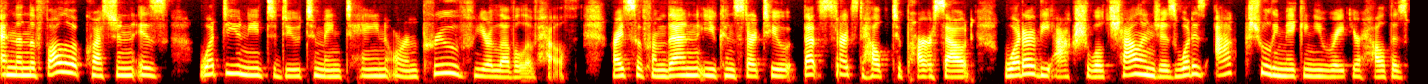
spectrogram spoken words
and then the follow up question is, what do you need to do to maintain or improve your level of health? Right. So from then you can start to, that starts to help to parse out what are the actual challenges? What is actually making you rate your health as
